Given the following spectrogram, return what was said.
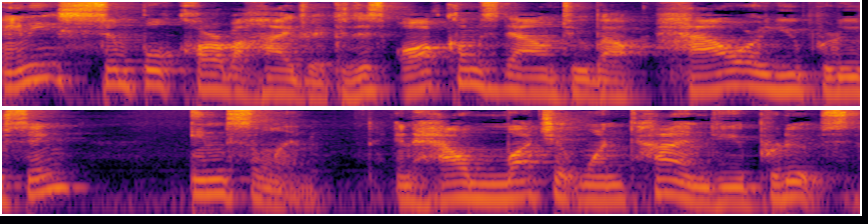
any simple carbohydrate, because this all comes down to about how are you producing insulin and how much at one time do you produce.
